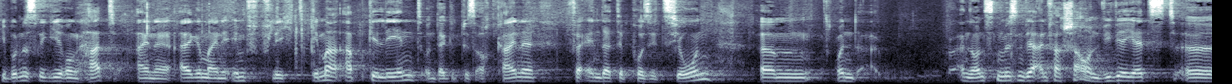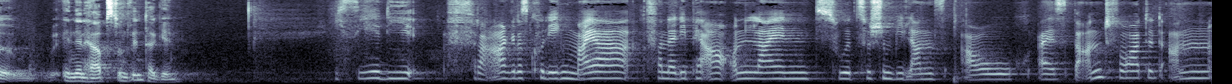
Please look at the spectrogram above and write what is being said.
Die Bundesregierung hat eine allgemeine Impfpflicht immer abgelehnt und da gibt es auch keine veränderte Position. Ähm, und ansonsten müssen wir einfach schauen, wie wir jetzt äh, in den Herbst und Winter gehen. Ich sehe die Frage des Kollegen Mayer von der DPA Online zur Zwischenbilanz auch als beantwortet an.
